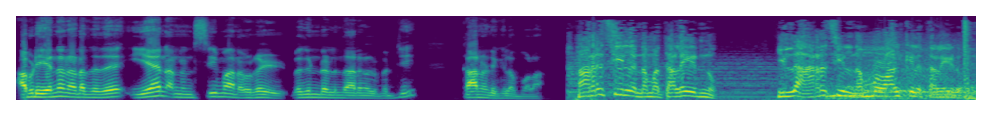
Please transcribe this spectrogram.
அப்படி என்ன நடந்தது ஏன் அண்ணன் சீமான் அவர்கள் வெகுண்டெழுந்தார்கள் பற்றி காணொலிக்குள்ள போலாம். அரசியல நம்ம தலையிடணும். இல்ல அரசியல் நம்ம வாழ்க்கையில தலையிடும்.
